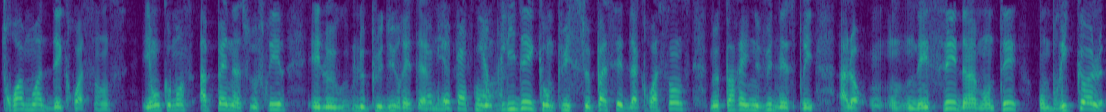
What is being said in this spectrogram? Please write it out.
trois mois de décroissance et on commence à peine à souffrir et le, plus dur est à venir. Donc l'idée qu'on puisse se passer de la croissance me paraît une vue de l'esprit. Alors on, essaie d'inventer, on bricole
